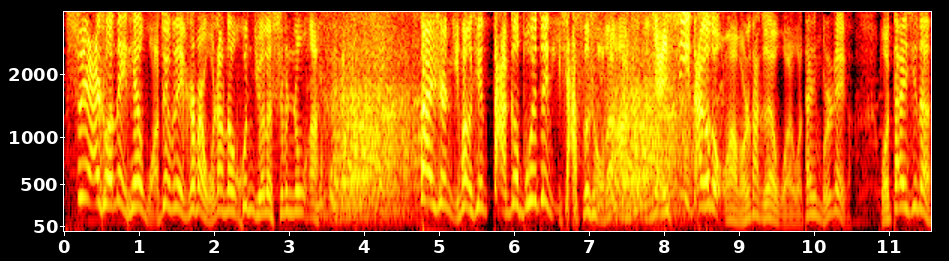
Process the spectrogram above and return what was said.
虽然说那天我对付那哥们儿，我让他昏厥了十分钟啊。但是你放心，大哥不会对你下死手的啊！演戏大哥懂啊！我说大哥，我我担心不是这个，我担心呢，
